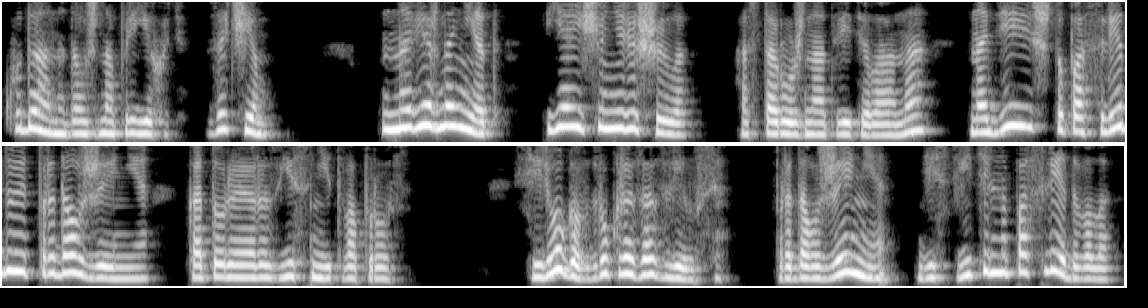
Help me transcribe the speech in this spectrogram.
Куда она должна приехать? Зачем? «Наверное, нет. Я еще не решила», – осторожно ответила она, надеясь, что последует продолжение, которое разъяснит вопрос. Серега вдруг разозлился. Продолжение действительно последовало,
